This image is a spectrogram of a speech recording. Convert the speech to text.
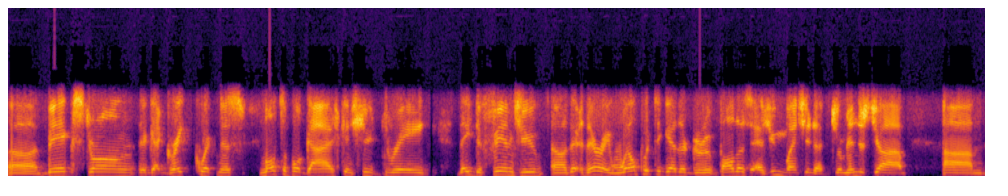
uh, big, strong. They've got great quickness multiple guys can shoot three. They defend you. Uh, they're, they're a well put together group. Paul does, as you mentioned, a tremendous job. Um,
